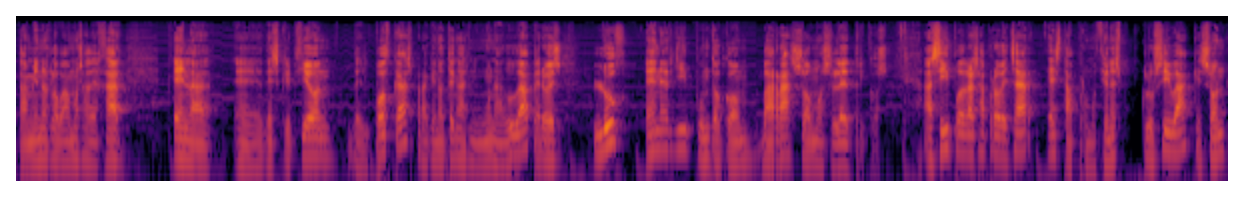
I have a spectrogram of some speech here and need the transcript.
también os lo vamos a dejar en la eh, descripción del podcast para que no tengas ninguna duda, pero es lugenergy.com barra somos eléctricos. Así podrás aprovechar esta promoción exclusiva que son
